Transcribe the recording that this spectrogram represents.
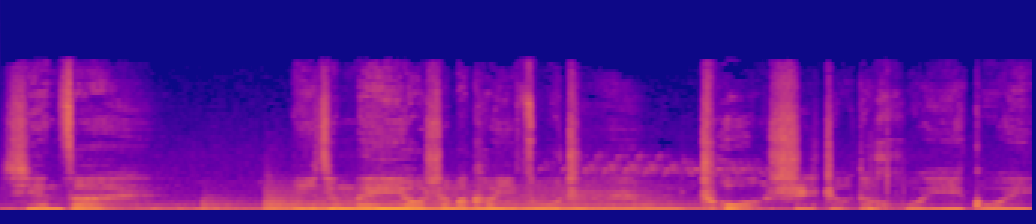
现在已经没有什么可以阻止创世者的回归。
